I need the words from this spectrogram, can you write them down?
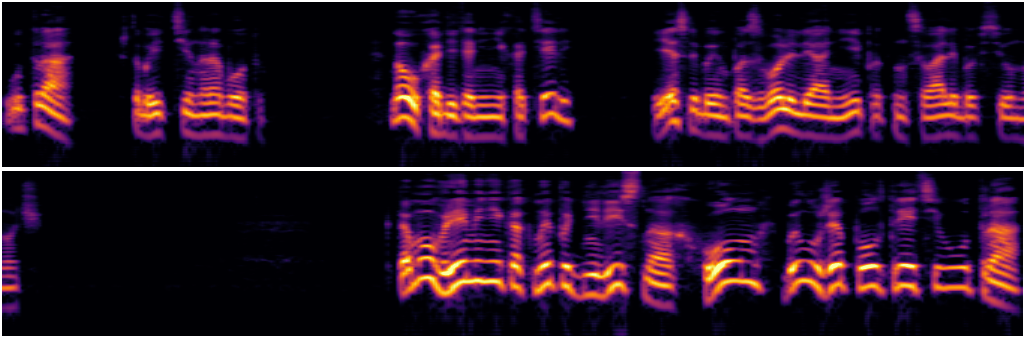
утра, чтобы идти на работу. Но уходить они не хотели, если бы им позволили, они протанцевали бы всю ночь. К тому времени, как мы поднялись на холм, был уже полтретьего утра,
